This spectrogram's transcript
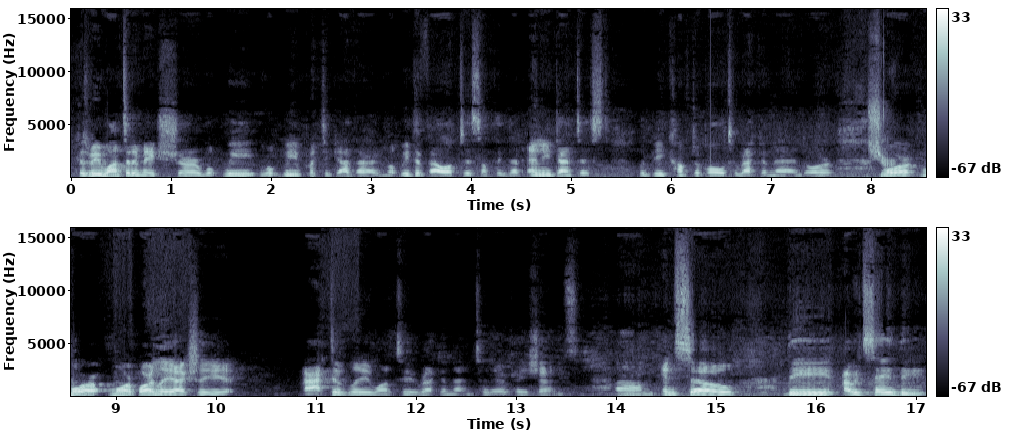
because um, we wanted to make sure what we what we put together and what we developed is something that any dentist would be comfortable to recommend or sure. more more more importantly actually actively want to recommend to their patients um, and so the i would say the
